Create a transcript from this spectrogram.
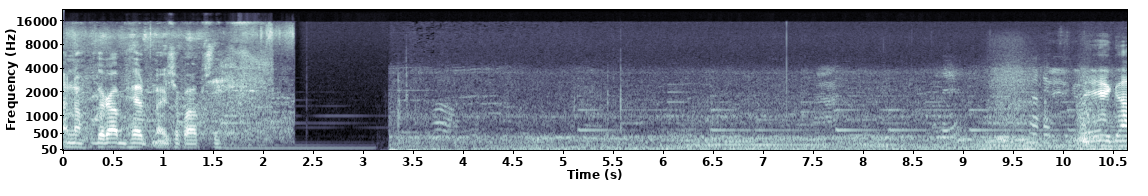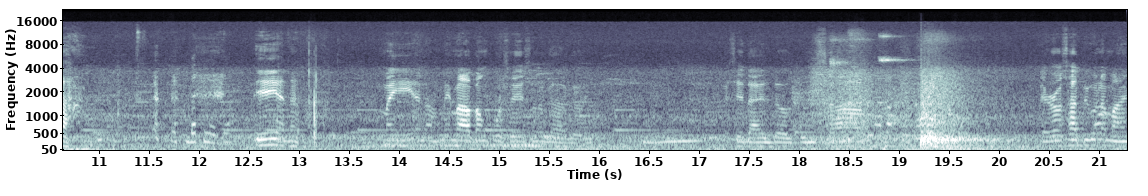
ano, grab help na sa Popsi. Bakit? Mega. Ba't nito? Eh, ano, may, ano, may mabang proseso na gagawin. Kasi dahil daw dun sa... Pero sabi ko naman,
